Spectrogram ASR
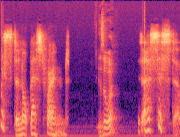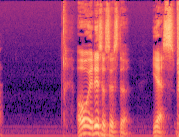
Sister, not best friend. Is it what? Is it her sister? Oh, it is her sister. Yes.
